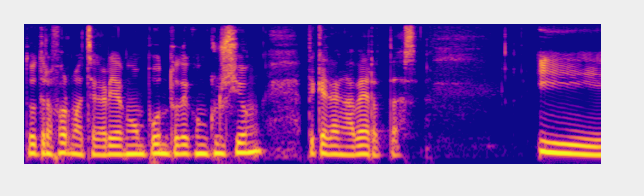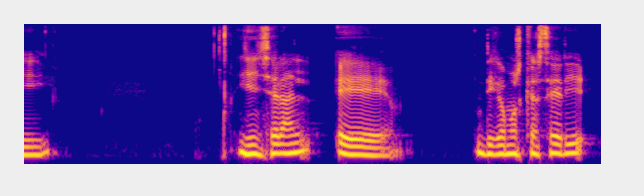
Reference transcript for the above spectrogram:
de outra forma chegarían a un punto de conclusión te quedan abertas. E, e en xeral, eh, digamos que a serie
